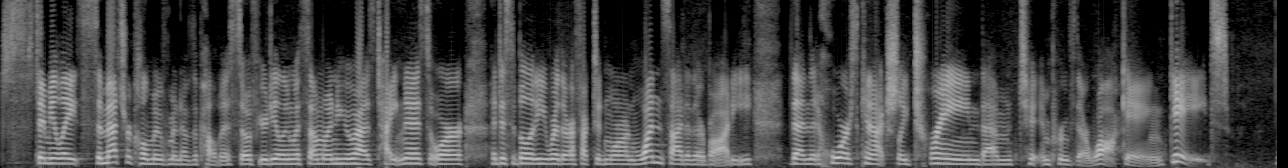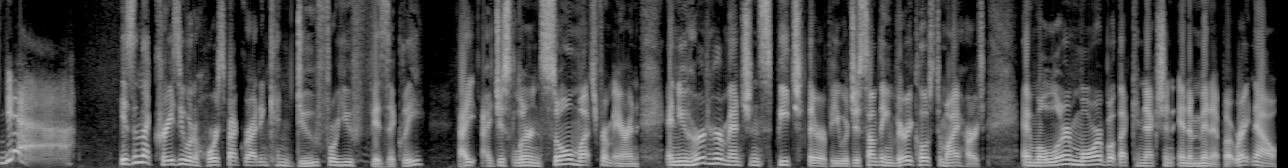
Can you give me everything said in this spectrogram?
stimulates symmetrical movement of the pelvis. So if you're dealing with someone who has tightness or a disability where they're affected more on one side of their body, then the horse can actually train them to improve their walking gait. Yeah. Isn't that crazy what a horseback riding can do for you physically? I, I just learned so much from Erin. And you heard her mention speech therapy, which is something very close to my heart. And we'll learn more about that connection in a minute. But right now,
